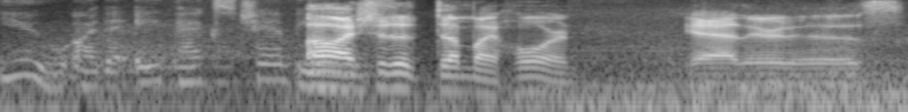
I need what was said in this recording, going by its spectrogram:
You are the Apex champions. Oh, I should have done my horn. Yeah, there it is.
